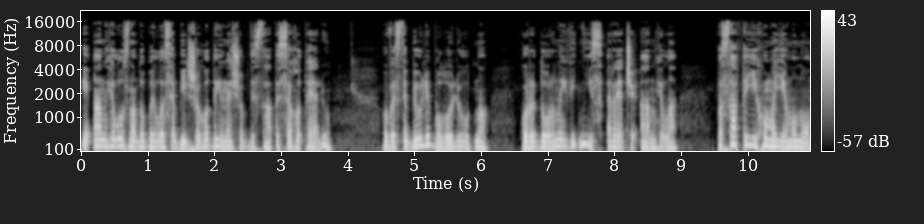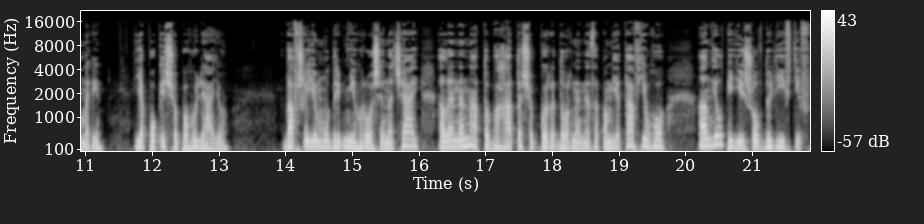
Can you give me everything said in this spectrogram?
і ангелу знадобилося більше години, щоб дістатися готелю. У вестибюлі було людно. Коридорний відніс речі ангела. Поставте їх у моєму номері. Я поки що погуляю. Давши йому дрібні гроші на чай, але не надто багато, щоб коридорний не запам'ятав його, ангел підійшов до ліфтів.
